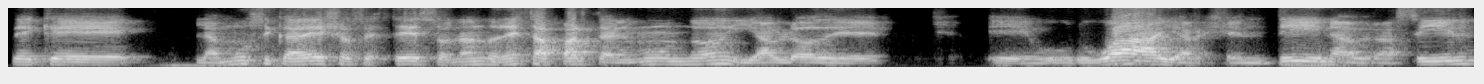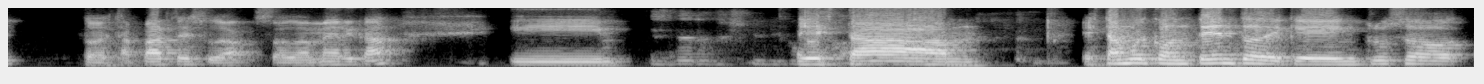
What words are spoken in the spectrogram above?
de que la música de ellos esté sonando en esta parte del mundo, y hablo de eh, Uruguay, Argentina, Brasil, toda esta parte de Sudamérica, y está, está muy contento de que incluso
